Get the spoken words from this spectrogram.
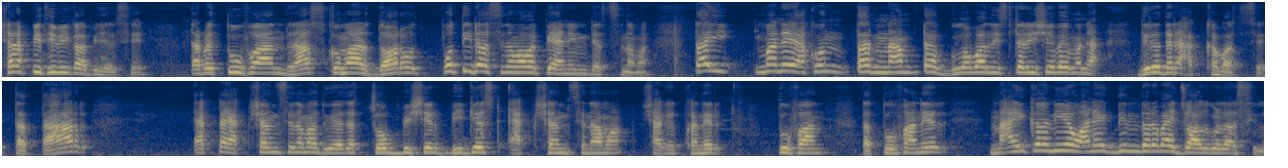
সারা পৃথিবী কাঁপিয়েছে। তারপরে তুফান, রাজকুমার, দরদ, প্রতিটা সিনেমা বা প্যান ইন্ডিয়ার সিনেমা তাই মানে এখন তার নামটা গ্লোবাল স্টার হিসেবে মানে ধীরে ধীরে আখ্যা পাচ্ছে। তা তার একটা অ্যাকশন সিনেমা দুই হাজার চব্বিশের বিগেস্ট অ্যাকশন সিনেমা শাকিব খানের তুফান। তা তুফানের নায়িকা নিয়ে অনেক দিন ধরে ভাই জলগোলা ছিল,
